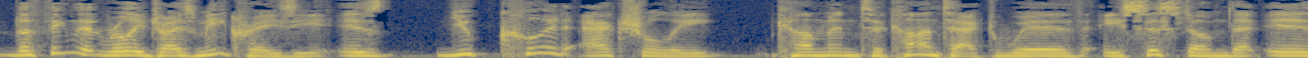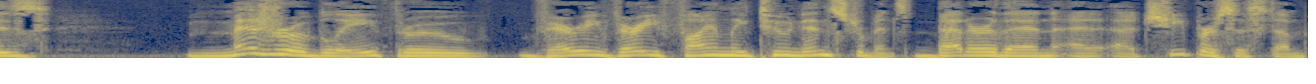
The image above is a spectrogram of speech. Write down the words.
the thing that really drives me crazy is you could actually come into contact with a system that is measurably through very very finely tuned instruments better than a, a cheaper system,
